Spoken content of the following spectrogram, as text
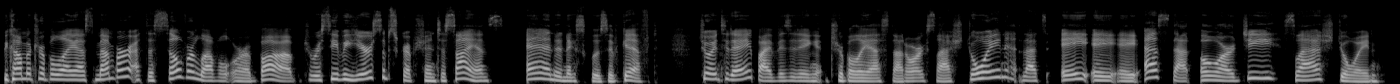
Become a AAAS member at the silver level or above to receive a year's subscription to science and an exclusive gift. Join today by visiting AAAS.org slash join. That's AAAS.org slash join.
